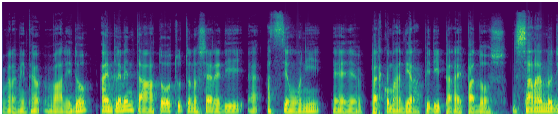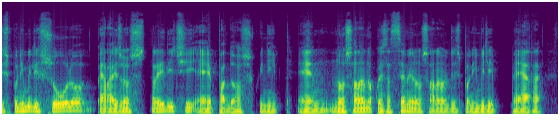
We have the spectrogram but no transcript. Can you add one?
veramente valido ha implementato tutta una serie di eh, azioni per comandi rapidi per iPadOS. Saranno disponibili solo per iOS 13 e iPadOS, quindi eh, non saranno, queste azioni non saranno disponibili per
